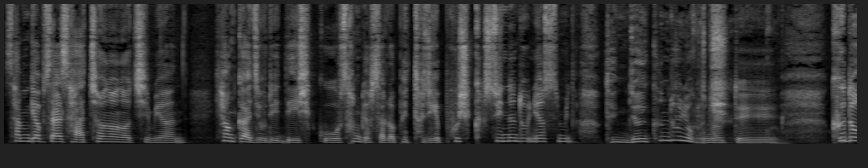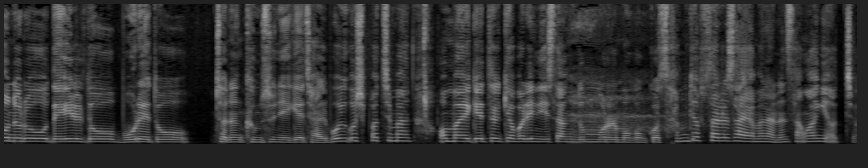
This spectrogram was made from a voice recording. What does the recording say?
삼겹살 4천 원어치면 형까지 우리 네 식구 삼겹살로 배 터지게 포식할 수 있는 돈이었습니다. 굉장히 큰 돈이었구나 그때. 그 돈으로 내일도 모레도 저는 금순이에게 잘 보이고 싶었지만 엄마에게 들켜버린 이상 눈물을 머금고 삼겹살을 사야만 하는 상황이었죠.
